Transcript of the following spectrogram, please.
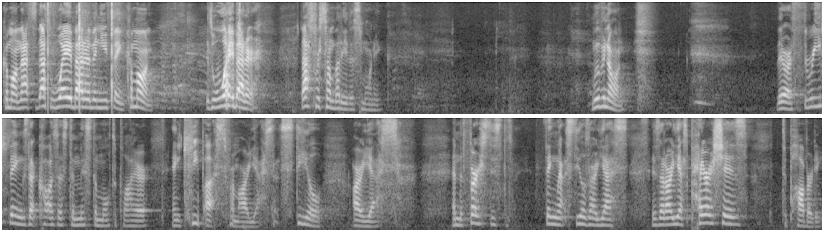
Come on, that's, that's way better than you think. Come on. It's way better. That's for somebody this morning. Moving on. There are three things that cause us to miss the multiplier and keep us from our yes, that steal our yes. And the first is thing that steals our yes is that our yes perishes to poverty.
